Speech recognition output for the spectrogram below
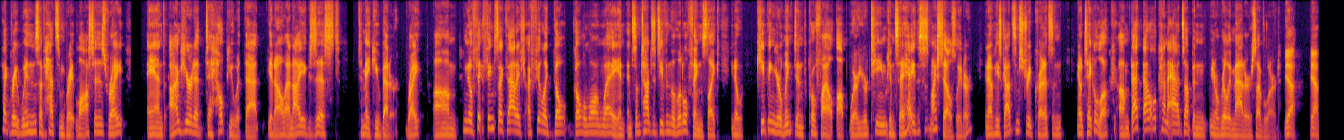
I've had great wins. I've had some great losses, right? And I'm here to to help you with that, you know. And I exist to make you better, right? Um, you know, th- things like that. I feel like go go a long way. And and sometimes it's even the little things like you know keeping your LinkedIn profile up where your team can say, "Hey, this is my sales leader." You know, he's got some street credits and you know, take a look. Um, that that all kind of adds up and you know really matters. I've learned. Yeah, yeah.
